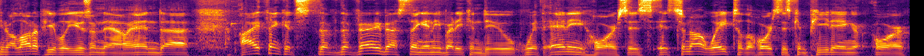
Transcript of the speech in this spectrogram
you know, a lot of people use them now, and uh, I think it's the the very best thing anybody can do with any horse is is to not wait till the horse is competing or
